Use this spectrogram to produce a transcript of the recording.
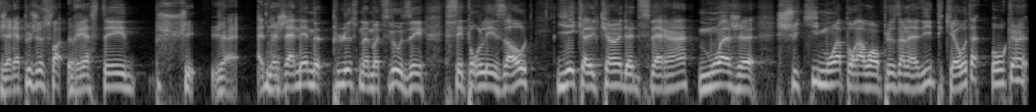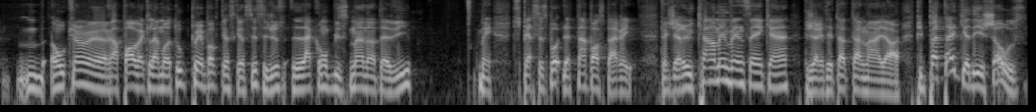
J'aurais pu juste rester, ne jamais me, plus me motiver ou dire, c'est pour les autres, il y a quelqu'un de différent. Moi, je, je suis qui moi pour avoir plus dans la vie, puis qu'il n'y a autant- aucun, aucun rapport avec la moto, peu importe qu'est-ce que c'est, c'est juste l'accomplissement dans ta vie. Mais tu persistes pas, le temps passe pareil. Fait que j'aurais eu quand même 25 ans, puis j'aurais été totalement ailleurs. Puis peut-être qu'il y a des choses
